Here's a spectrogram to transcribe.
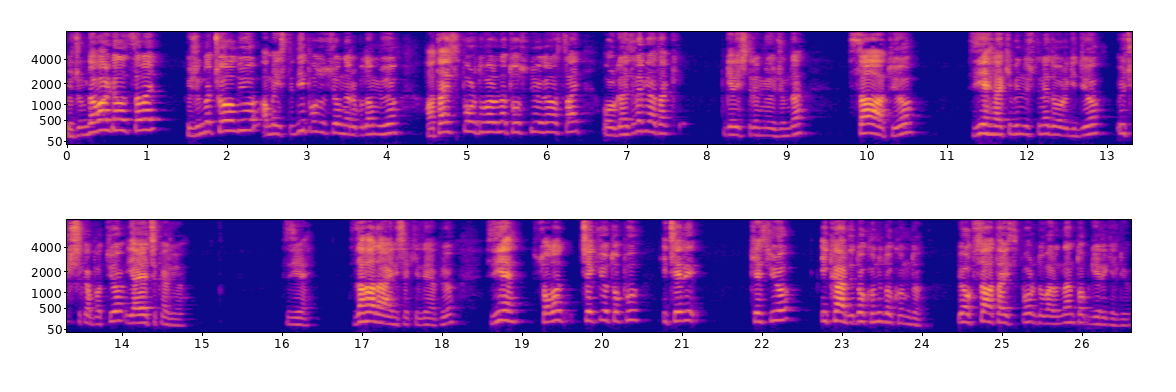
Hücumda var Galatasaray. Hücumda çoğalıyor ama istediği pozisyonları bulamıyor. Hatay spor duvarına tosluyor Galatasaray. Organize bir atak geliştiremiyor hücumda. Sağ atıyor. Ziyeh rakibinin üstüne doğru gidiyor. 3 kişi kapatıyor. Yaya çıkarıyor. Ziyeh. Zaha da aynı şekilde yapıyor. Ziyeh sola çekiyor topu. içeri kesiyor. Icardi dokundu dokundu. Yoksa Hatay Spor duvarından top geri geliyor.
